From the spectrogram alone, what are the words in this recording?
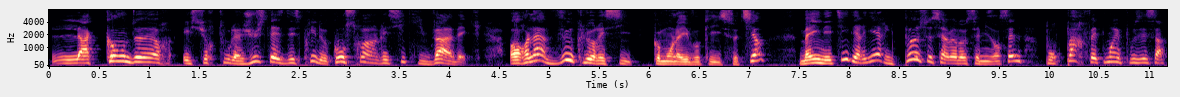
la candeur et surtout la justesse d'esprit de construire un récit qui va avec. Or là, vu que le récit, comme on l'a évoqué, il se tient, Mainetti, derrière, il peut se servir de sa mise en scène pour parfaitement épouser ça.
